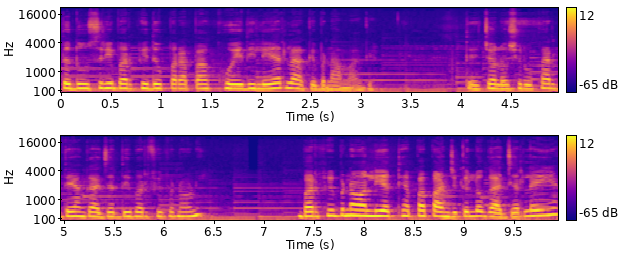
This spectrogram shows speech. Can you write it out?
ਤੇ ਦੂਸਰੀ ਬਰਫੀ ਦੇ ਉੱਪਰ ਆਪਾਂ ਖੋਏ ਦੀ ਲੇਅਰ ਲਾ ਕੇ ਬਣਾਵਾਂਗੇ। ਤੇ ਚਲੋ ਸ਼ੁਰੂ ਕਰਦੇ ਹਾਂ ਗਾਜਰ ਦੀ ਬਰਫੀ ਬਣਾਉਣੀ। ਬਰਫੀ ਬਣਾਉਣ ਲਈ ਇੱਥੇ ਆਪਾਂ 5 ਕਿਲੋ ਗਾਜਰ ਲਈ ਹੈ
